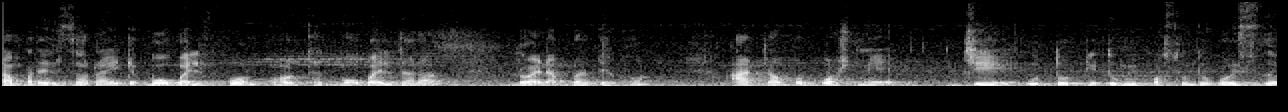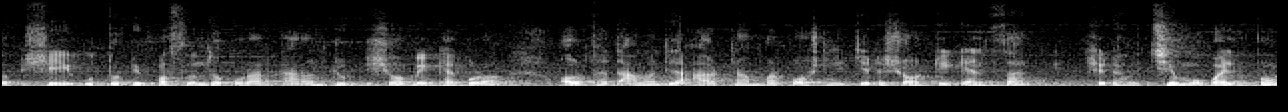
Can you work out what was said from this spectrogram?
number, answer right, mobile phone, অর্থাৎ মোবাইল দ্বারা। নয় নাম্বার দেখো আট নম্বর প্রশ্নে যে উত্তরটি তুমি পছন্দ করেছিল সেই উত্তরটি পছন্দ করার কারণ যুক্তিসহ ব্যাখ্যা করো। অর্থাৎ আমাদের আট নম্বর প্রশ্নের যেটা সঠিক অ্যান্সার সেটা হচ্ছে মোবাইল ফোন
